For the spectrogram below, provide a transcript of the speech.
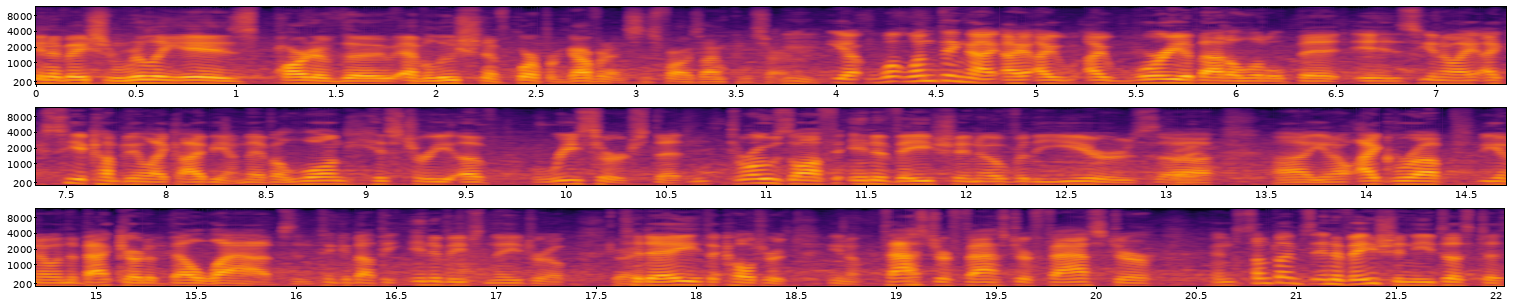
innovation really is part of the evolution of corporate governance as far as I'm concerned. Mm. Yeah, one thing I, I, I, worry about a little bit is, you know, I, I, see a company like IBM, they have a long history of research that throws off innovation over the years. Right. Uh, uh, you know, I grew up, you know, in the backyard of Bell Labs, and think about the innovation they drove. Right. Today, the culture is, you know, faster, faster, faster, and sometimes innovation needs us to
